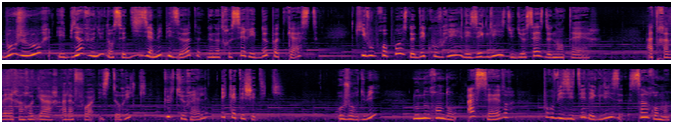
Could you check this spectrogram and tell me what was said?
Bonjour et bienvenue dans ce dixième épisode de notre série de podcasts qui vous propose de découvrir les églises du diocèse de Nanterre à travers un regard à la fois historique, culturel et catéchétique. Aujourd'hui, nous nous rendons à Sèvres pour visiter l'église Saint-Romain.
